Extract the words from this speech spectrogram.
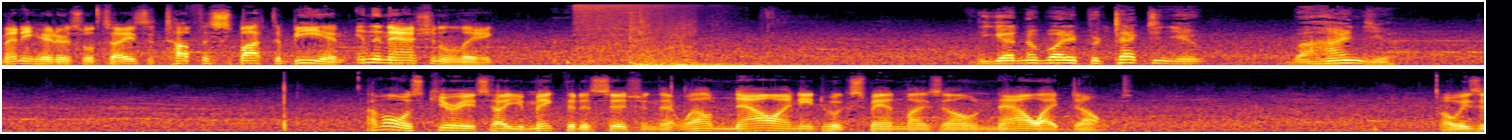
many hitters will tell you is the toughest spot to be in in the National League. You got nobody protecting you behind you. I'm almost curious how you make the decision that, well, now I need to expand my zone. Now I don't. Oh, he's.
